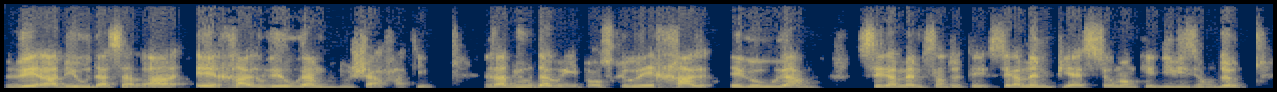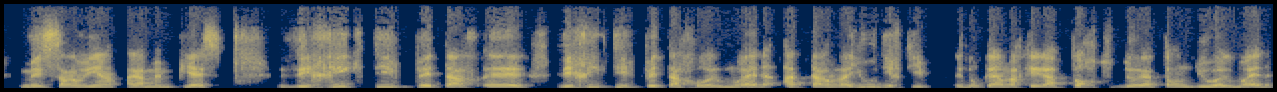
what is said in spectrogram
Rabbi Uda Sava, Echal Veugam Gdusha Chati. Rabbi Uda, lui, pense que le Echal et le Ulam, c'est la même sainteté, c'est la même pièce, seulement qui est divisée en deux, mais ça revient à la même pièce. Et donc, elle a marqué la porte de la tente du Moed,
